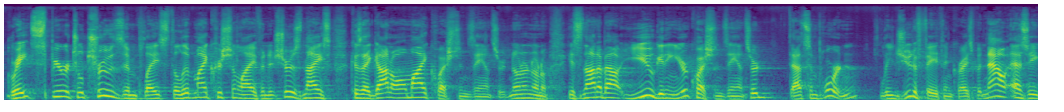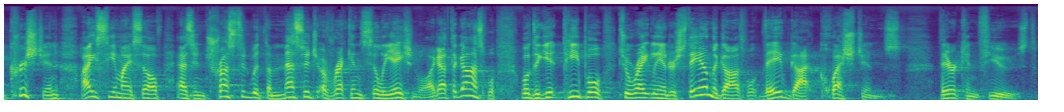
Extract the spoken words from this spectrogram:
great spiritual truths in place to live my Christian life, and it sure is nice because I got all my questions answered. No, no, no, no. It's not about you getting your questions answered. That's important, leads you to faith in Christ. But now, as a Christian, I see myself as entrusted with the message of reconciliation. Well, I got the gospel. Well, to get people to rightly understand the gospel, they've got questions, they're confused.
